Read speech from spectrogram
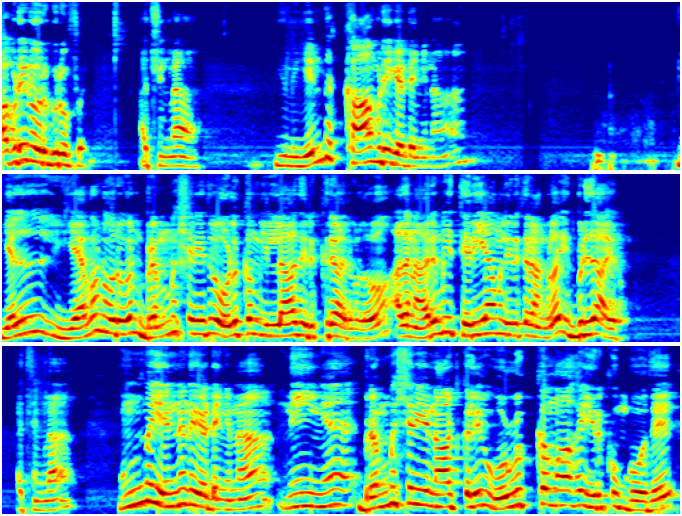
அப்படின்னு ஒரு குரூப் ஆச்சுங்களா? இதில் என்ன காமெடி கேட்டிங்கன்னா எல் எவன் ஒருவன் பிரம்மச்சரியத்தில் ஒழுக்கம் இல்லாது இருக்கிறார்களோ அதன் அருமை தெரியாமல் இருக்கிறாங்களோ இப்படிதான் ஆயிரும். ஆச்சுங்களா? உண்மை என்னன்னு கேட்டிங்கன்னா நீங்க பிரம்மச்சரிய நாட்களில் ஒழுக்கமாக இருக்கும்போது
